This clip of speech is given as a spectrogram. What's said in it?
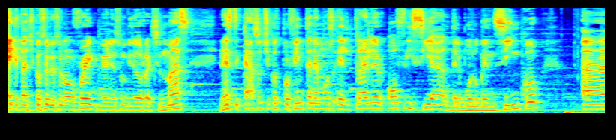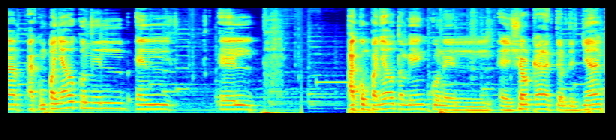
Hey, ¿qué tal chicos? Soy Luis Freak, bienvenidos a un video de reacción más. En este caso chicos, por fin tenemos el tráiler oficial del volumen 5 ah, Acompañado con el, el, el Acompañado también con el, short character de Yank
